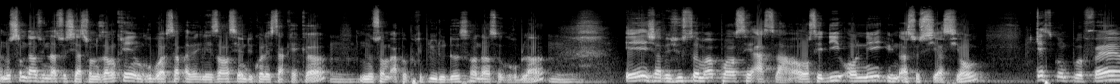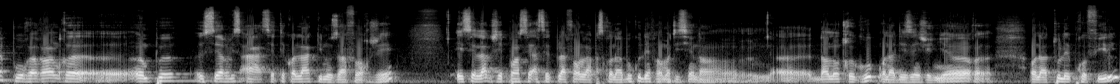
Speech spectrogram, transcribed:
nous sommes dans une association. Nous avons créé un groupe WhatsApp avec les anciens du Collège Sacré-Cœur. Nous sommes à peu près plus de 200 dans ce groupe-là. Et j'avais justement pensé à cela. On s'est dit, on est une association. Qu'est-ce qu'on peut faire pour rendre un peu service à cette école-là qui nous a forgés? Et c'est là que j'ai pensé à cette plateforme-là, parce qu'on a beaucoup d'informaticiens dans, euh, dans notre groupe, on a des ingénieurs, euh, on a tous les profils.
